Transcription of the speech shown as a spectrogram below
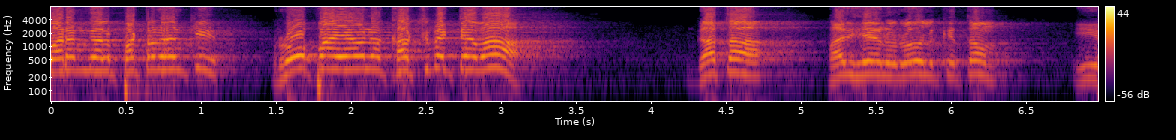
వరంగల్ పట్టణానికి రూపాయి ఏమైనా ఖర్చు పెట్టావా? గత పదిహేను రోజుల క్రితం ఈ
